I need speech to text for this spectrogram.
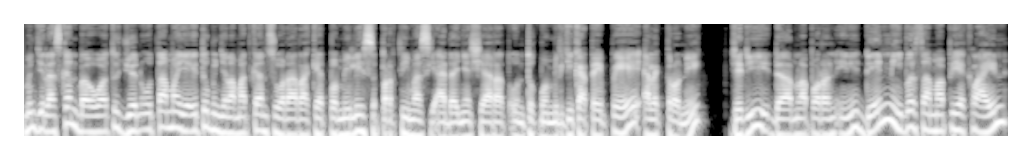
menjelaskan bahwa tujuan utama yaitu menyelamatkan suara rakyat pemilih seperti masih adanya syarat untuk memiliki KTP elektronik. Jadi dalam laporan ini Denny bersama pihak lain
